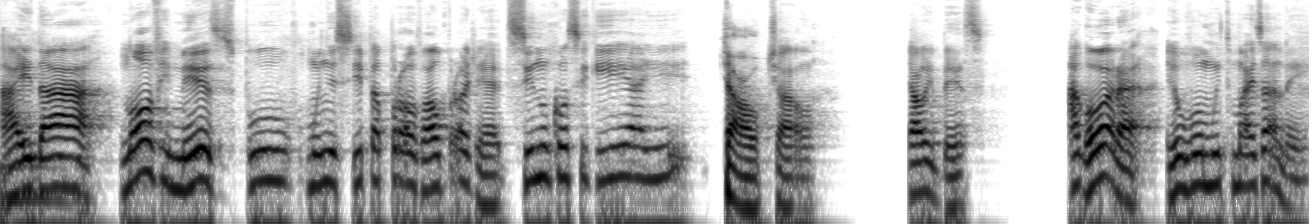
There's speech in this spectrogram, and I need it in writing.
Aí dá nove meses para o município aprovar o projeto. Se não conseguir, aí Tchau. tchau. Tchau e benção. Agora, eu vou muito mais além.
